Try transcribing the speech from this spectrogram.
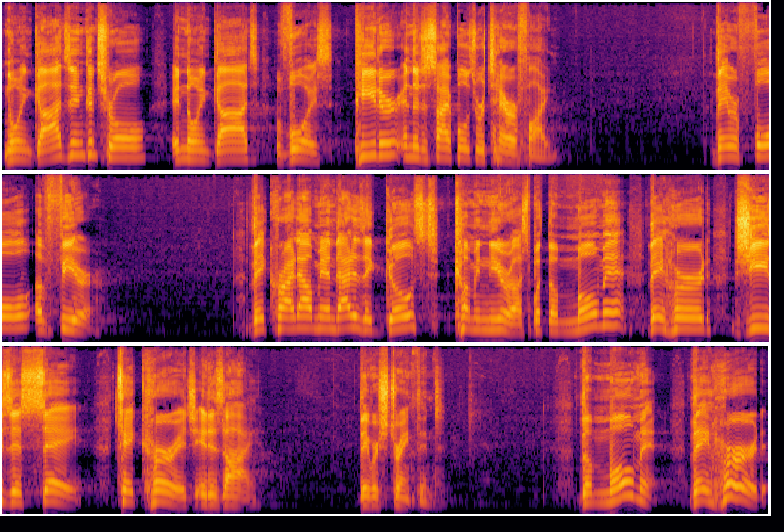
Knowing God's in control and knowing God's voice. Peter and the disciples were terrified. They were full of fear. They cried out, Man, that is a ghost coming near us. But the moment they heard Jesus say, Take courage, it is I, they were strengthened. The moment they heard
